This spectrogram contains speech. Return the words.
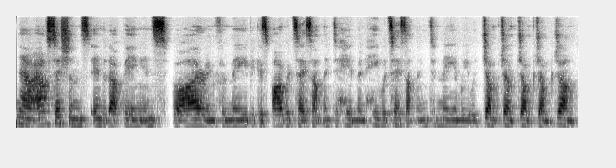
Now, our sessions ended up being inspiring for me because I would say something to him and he would say something to me and we would jump, jump, jump, jump, jump.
